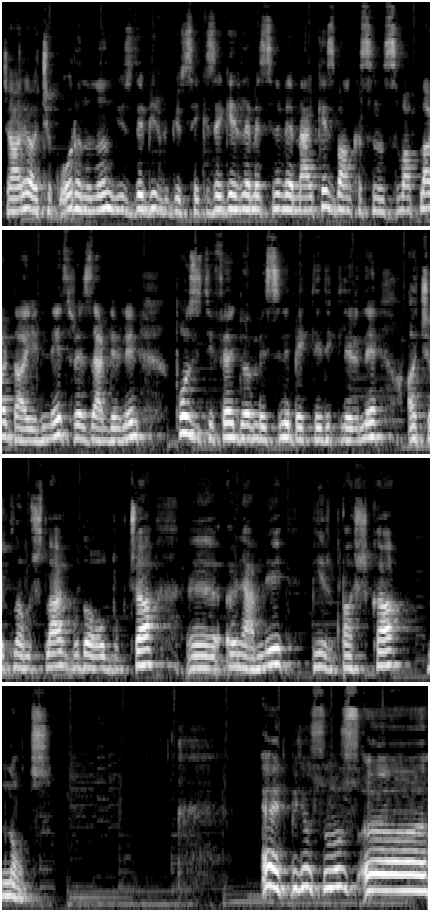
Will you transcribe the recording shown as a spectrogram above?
cari açık oranının %1,8'e gerilemesini ve Merkez Bankası'nın swaplar dahil net rezervlerinin pozitife dönmesini beklediklerini açıklamışlar. Bu da oldukça e, önemli bir başka not. Evet biliyorsunuz... E,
